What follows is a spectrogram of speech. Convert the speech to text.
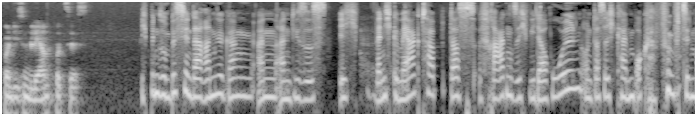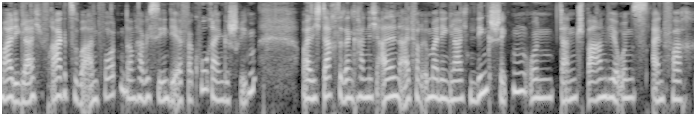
von diesem Lernprozess. Ich bin so ein bisschen daran gegangen an, an dieses, ich, wenn ich gemerkt habe, dass Fragen sich wiederholen und dass ich keinen Bock habe, 15 Mal die gleiche Frage zu beantworten, dann habe ich sie in die FAQ reingeschrieben, weil ich dachte, dann kann ich allen einfach immer den gleichen Link schicken und dann sparen wir uns einfach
